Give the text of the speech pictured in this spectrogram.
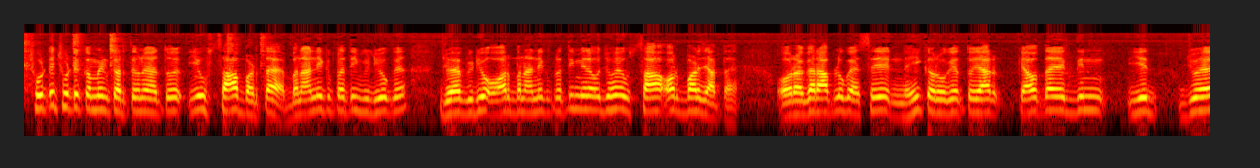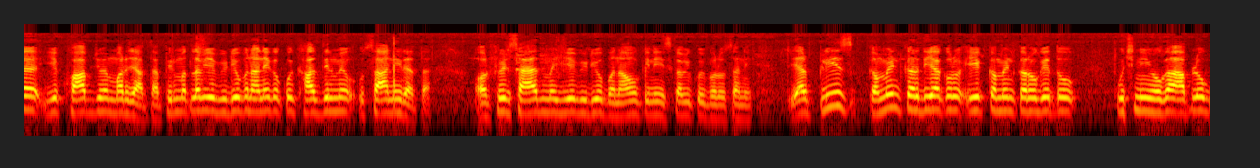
छोटे छोटे कमेंट करते हो ना तो ये उत्साह बढ़ता है। बनाने के प्रति वीडियो के जो है, वीडियो और बनाने के प्रति मेरा जो है उत्साह और बढ़ जाता है। और अगर आप लोग ऐसे नहीं करोगे तो यार क्या होता है, एक दिन ये जो है, ये ख्वाब जो है मर जाता है। फिर मतलब ये वीडियो बनाने का कोई खास दिल में उत्साह नहीं रहता। और फिर शायद मैं ये वीडियो बनाऊँ कि नहीं, इसका भी कोई भरोसा नहीं। तो यार प्लीज़ कमेंट कर दिया करो, एक कमेंट करोगे तो कुछ नहीं होगा। आप लोग,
